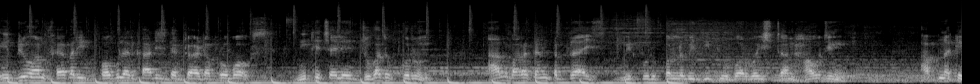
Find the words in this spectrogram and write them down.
Everyone favorite popular car is the Toyota Probox. নিতে চাইলে যোগাযোগ করুন আল বারাক এন্টারপ্রাইজ মিরপুর পল্লবী দ্বিতীয় পর্ব ইস্টার্ন হাউজিং আপনাকে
